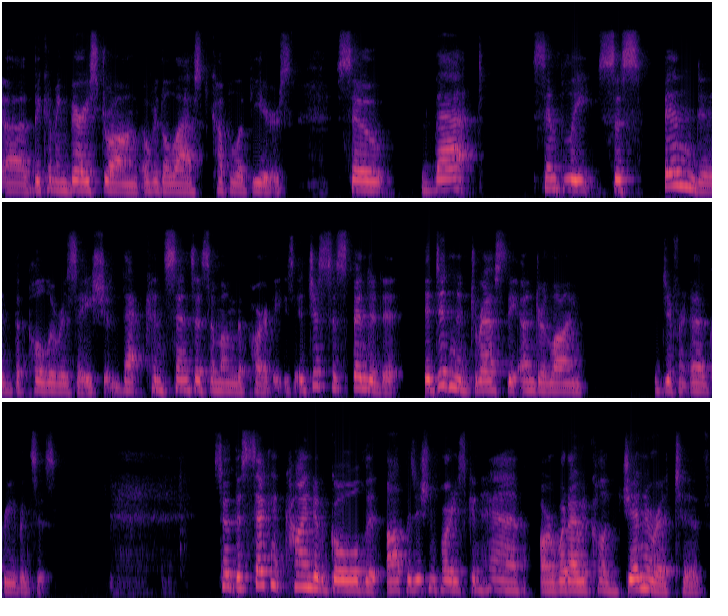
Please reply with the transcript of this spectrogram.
uh, becoming very strong over the last couple of years. So that simply suspended the polarization, that consensus among the parties. It just suspended it. It didn't address the underlying different uh, grievances. So the second kind of goal that opposition parties can have are what I would call generative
